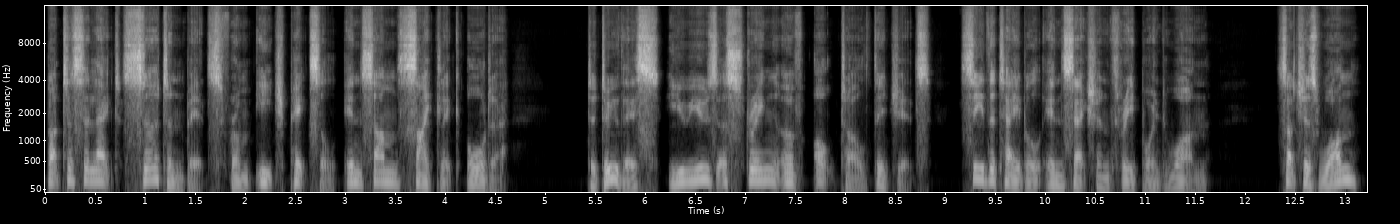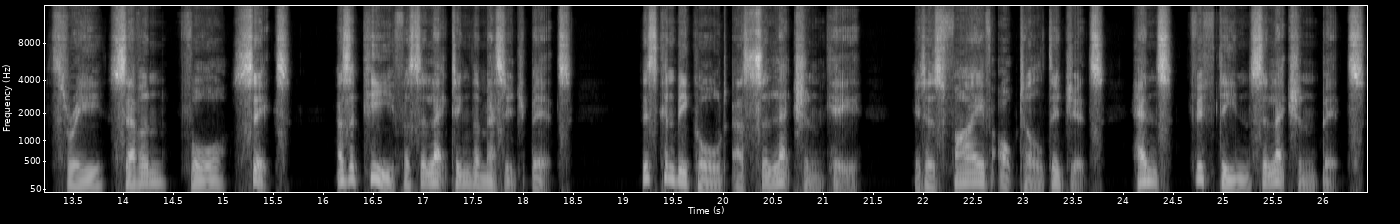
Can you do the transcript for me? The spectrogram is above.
but to select certain bits from each pixel in some cyclic order. To do this, you use a string of octal digits. See the table in section 3.1 such as 1, 3, 7, 4, 6, as a key for selecting the message bits. This can be called a selection key. It has five octal digits, hence 15 selection bits.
